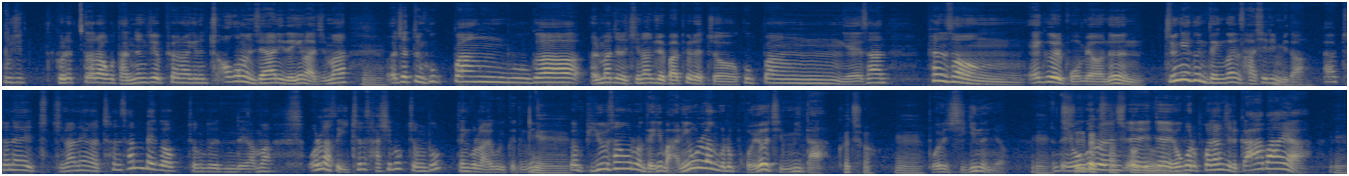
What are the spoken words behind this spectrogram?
굳이 그랬다라고 단정지어 표현하기는 조금은 제한이 되긴 하지만 네. 어쨌든 국방부가 얼마 전에 지난주에 발표를 했죠. 국방 예산 편성액을 보면은 증액은 된 건 사실입니다. 아, 전에 지난해가 1,300억 정도였는데 아마 올라서 2,040억 정도 된 걸로 알고 있거든요. 예. 그럼 비율상으로는 되게 많이 올란 걸로 보여집니다. 그렇죠. 예. 보여지기는요. 예. 근데 요거를 740억 이제. 이제 요거를 포장지를 까봐야 예.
